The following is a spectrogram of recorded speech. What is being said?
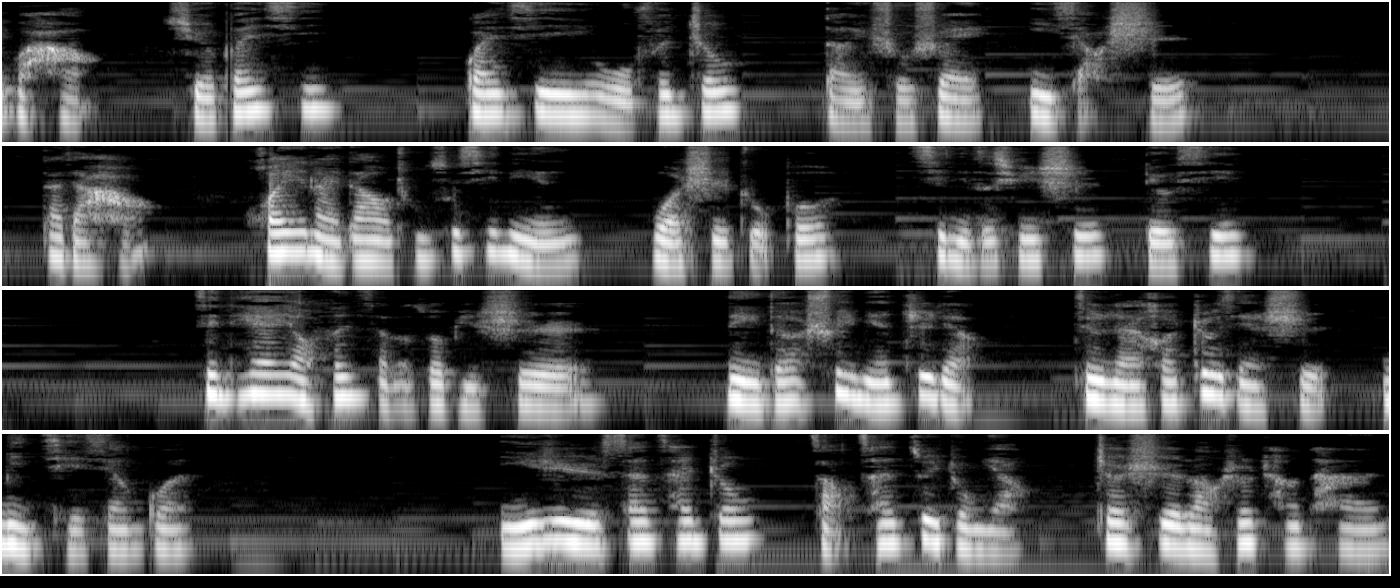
不好，学关系，关系五分钟等于熟睡一小时。大家好，欢迎来到重塑心灵，我是主播心理咨询师刘星。今天要分享的作品是：你的睡眠质量竟然和这件事密切相关。一日三餐中，早餐最重要，这是老生常谈。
